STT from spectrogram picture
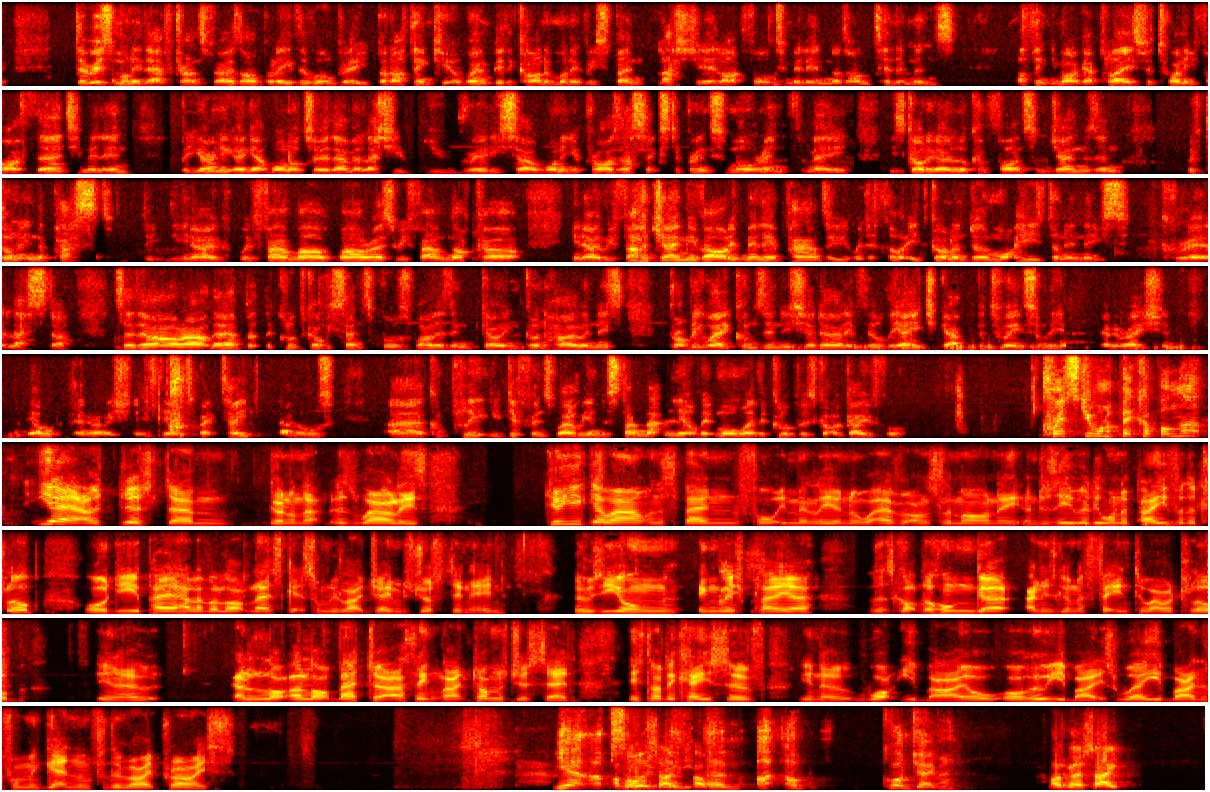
there is money there for transfers. I believe there will be, but I think it won't be the kind of money we spent last year, like 40 million on Tielemans. I think you might get players for 25, 30 million, but you're only going to get one or two of them unless you, you really sell one of your prize assets to bring some more in. For me, he's got to go and look and find some gems, and we've done it in the past. You know, we've found Mar- Mahrez, we found Knockout, you know, we found Jamie Vardy, million pounds. Who would have thought he'd gone and done what he's done in these career at Leicester? So they are out there, but the club's got to be sensible as well as in going gun ho. And this probably where it comes in, as you said earlier, Phil, the age gap between some of the generation the older generation is the expectation levels uh, completely different, where we understand that a little bit more where the club has got to go for. Chris, do you want to pick up on that? Yeah, I was just um, going on that as well. Is do you go out and spend 40 million or whatever on Slimani and does he really want to pay for the club or do you pay a hell of a lot less get somebody like James Justin in who's a young English player that's got the hunger and is going to fit into our club you know a lot a lot better I think like Tom's just said it's not a case of you know what you buy or, or who you buy it's where you buy them from and getting them for the right price Yeah, I've also- absolutely. oh. um, I, I, go on, Jamie. I was going to say,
